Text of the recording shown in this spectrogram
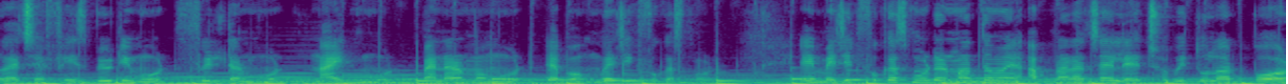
রয়েছে face beauty mode filter mode night mode panorama mode এবং ম্যাজিক ফোকাস মোড এই ম্যাজিক ফোকাস মোডের মাধ্যমে আপনারা চাইলে ছবি তোলার পর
